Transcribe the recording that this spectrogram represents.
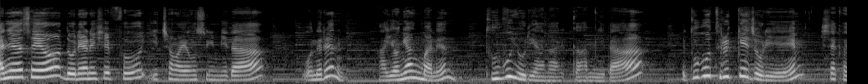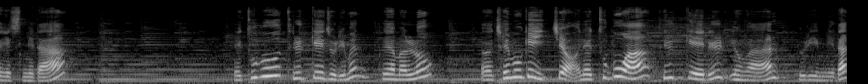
안녕하세요. 노래하는 셰프 이청아 영숙입니다. 오늘은 아, 영양 많은 두부 요리 하나 할까 합니다. 두부 들깨조림 시작하겠습니다. 네, 두부 들깨조림은 그야말로 어, 제목에 있죠. 네, 두부와 들깨를 이용한 요리입니다.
